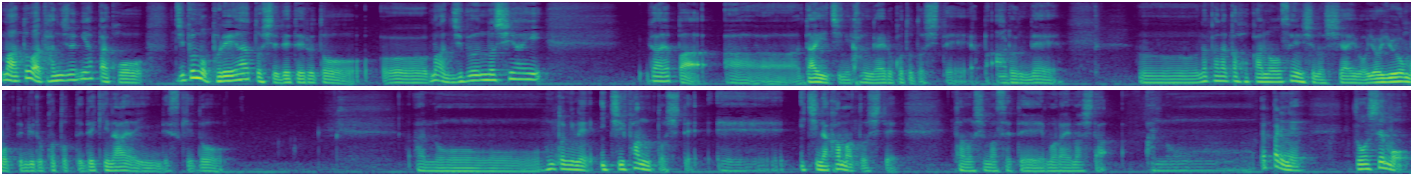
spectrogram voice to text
まあ、あとは単純にやっぱりこう自分もプレイヤーとして出てるとまあ自分の試合がやっぱあ第一に考えることとしてやっぱあるんでうーんなかなか他の選手の試合を余裕を持って見ることってできないんですけどあのー本当にね一ファンとして、えー一仲間として楽しませてもらいました。あのーやっぱりねどうしても、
